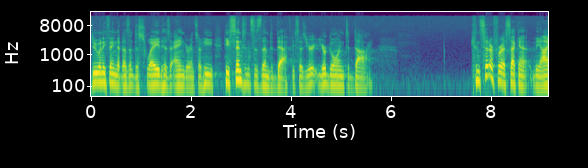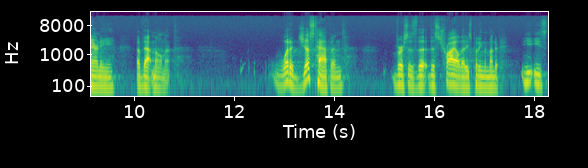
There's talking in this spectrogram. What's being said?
do anything that doesn't dissuade his anger. And so he, he sentences them to death. He says, you're, you're going to die. Consider for a second the irony of that moment. What had just happened versus the, this trial that he's putting them under. He, he's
